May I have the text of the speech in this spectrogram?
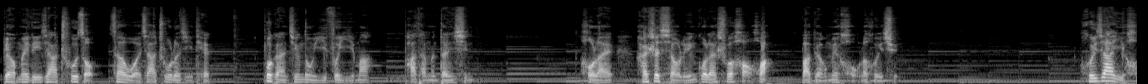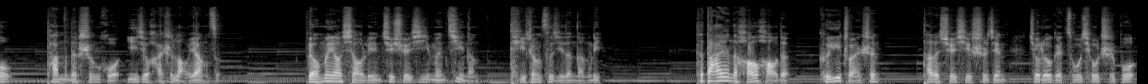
表妹离家出走，在我家住了几天，不敢惊动姨父姨妈，怕他们担心。后来还是小林过来说好话，把表妹哄了回去。回家以后，他们的生活依旧还是老样子。表妹要小林去学习一门技能，提升自己的能力。他答应的好好的，可一转身，他的学习时间就留给足球直播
